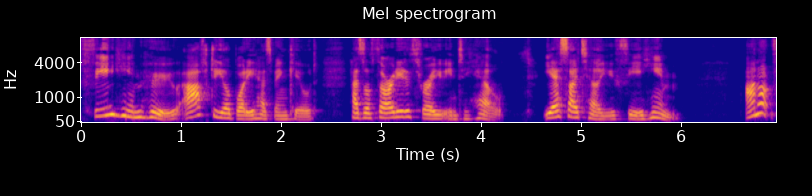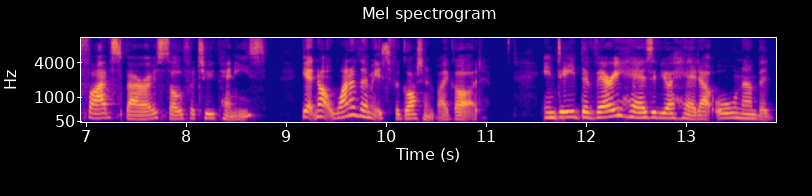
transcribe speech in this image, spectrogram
Fear him who, after your body has been killed, has authority to throw you into hell. Yes, I tell you, fear him. Are not five sparrows sold for two pennies? Yet not one of them is forgotten by God. Indeed, the very hairs of your head are all numbered.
